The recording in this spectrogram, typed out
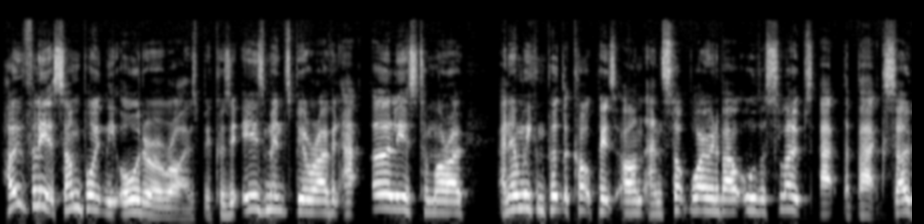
hopefully at some point the order arrives because it is meant to be arriving at earliest tomorrow and then we can put the cockpits on and stop worrying about all the slopes at the back. So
